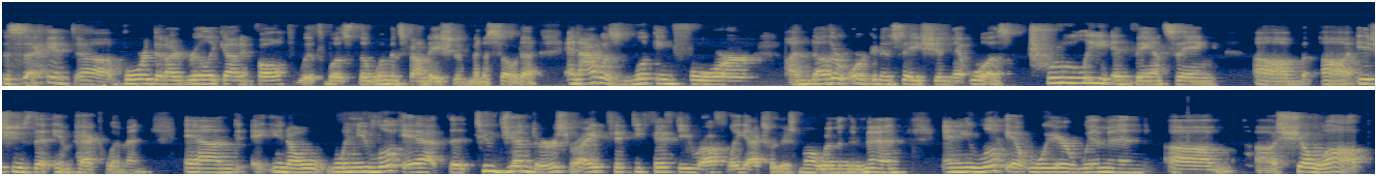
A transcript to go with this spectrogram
The second uh, board that I really got involved with was the Women's Foundation of Minnesota. And I was looking for another organization that was truly advancing um, uh, issues that impact women. And, you know, when you look at the two genders, right, 50 50 roughly, actually, there's more women than men, and you look at where women um, uh, show up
